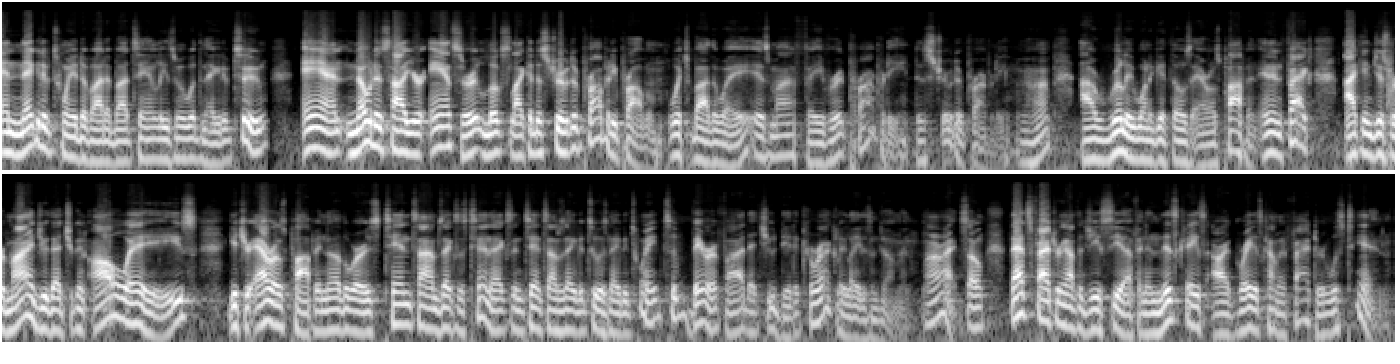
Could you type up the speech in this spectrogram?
and negative 20 divided by 10 leaves me with negative 2. And notice how your answer looks like a distributive property problem, which, by the way, is my favorite property, distributive property. Uh-huh. I really want to get those arrows popping. And in fact, I can just remind you that you can always get your arrows popping. In other words, 10 times x is 10x and 10 times negative 2 is negative 20 to verify that you did it correctly, ladies and gentlemen. All right, so that's factoring out the GCF. And in this case, our greatest common factor was 10.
